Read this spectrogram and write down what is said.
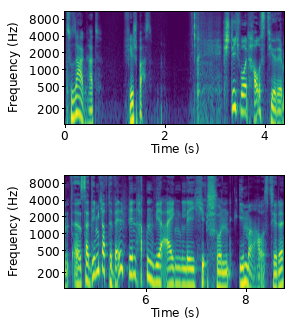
zu sagen hat. Viel Spaß. Stichwort Haustiere. Äh, seitdem ich auf der Welt bin, hatten wir eigentlich schon immer Haustiere.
